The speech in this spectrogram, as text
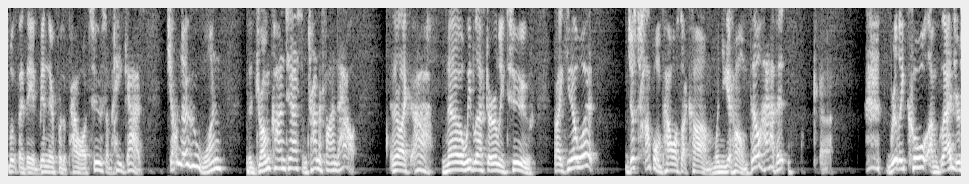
looked like they had been there for the powwow too. So I'm, hey guys, do y'all know who won the drum contest? I'm trying to find out. And they're like, ah, no, we left early too. like, you know what? Just hop on powwows.com when you get home. They'll have it. God. Really cool. I'm glad you're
